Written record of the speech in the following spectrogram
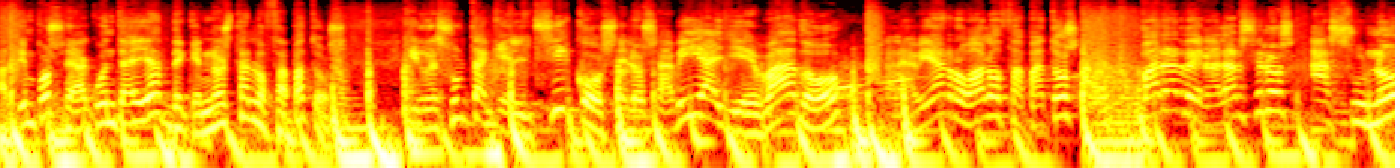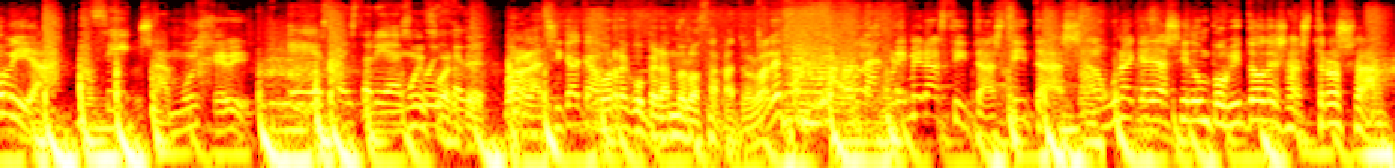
al tiempo, se da cuenta ella de que no están los zapatos. Y resulta que el chico se los había llevado, le había robado los zapatos para regalárselos a su novia. Sí. O sea, muy heavy. Esta historia es muy, fuerte. Bueno, la chica acabó recuperando los zapatos, ¿vale? primeras citas, citas. Alguna que haya sido un poquito desastrosa,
